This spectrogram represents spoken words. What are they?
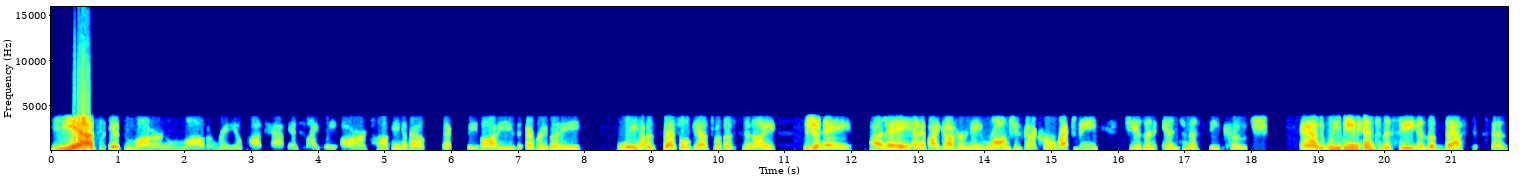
Yes, it's Modern Love Radio Podcast, and tonight we are talking about sexy bodies, everybody. We have a special guest with us tonight, Xanet Pallet, and if I got her name wrong, she's going to correct me. She is an intimacy coach, and we mean intimacy in the best sense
